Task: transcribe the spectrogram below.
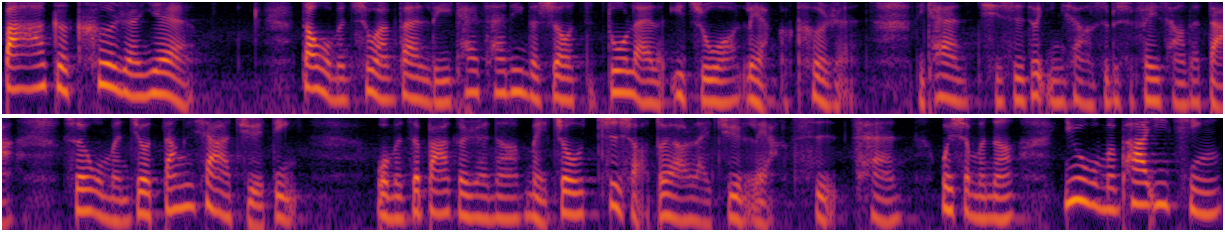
八个客人耶！当我们吃完饭离开餐厅的时候，只多来了一桌两个客人。你看，其实这影响是不是非常的大？所以我们就当下决定，我们这八个人呢，每周至少都要来聚两次餐。为什么呢？因为我们怕疫情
